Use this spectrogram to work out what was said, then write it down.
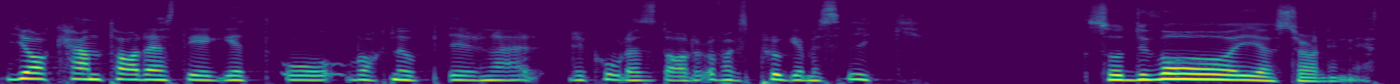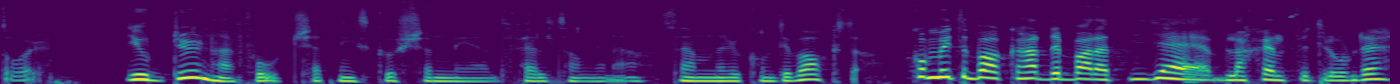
Jag kan ta det här steget och vakna upp i den här det coolaste staden och faktiskt plugga musik. Så du var i Australien i ett år. Gjorde du den här fortsättningskursen med fältsångerna sen när du kom tillbaka då? Kom ju tillbaka och hade bara ett jävla självförtroende.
